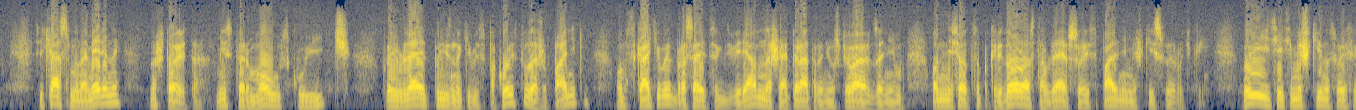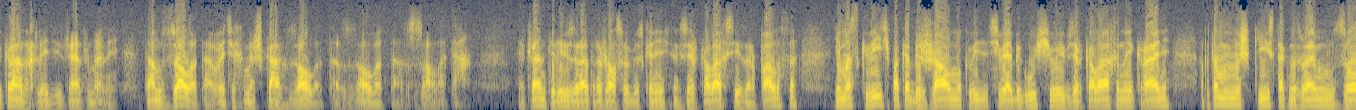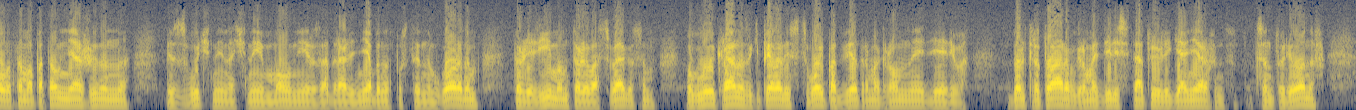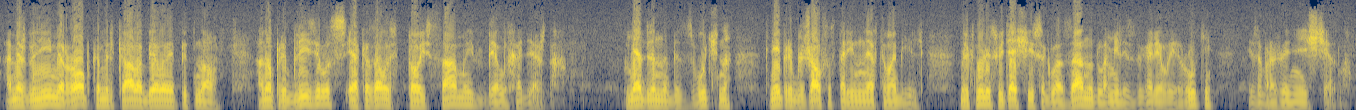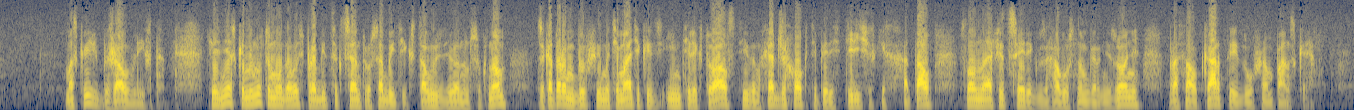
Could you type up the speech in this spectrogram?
Сейчас мы намерены... Ну что это? Мистер Моусквич проявляет признаки беспокойства, даже паники. Он вскакивает, бросается к дверям, наши операторы не успевают за ним. Он несется по коридору, оставляя в своей спальне мешки с выручкой. Вы видите эти мешки на своих экранах, леди и джентльмены. Там золото, в этих мешках золото, золото, золото. Экран телевизора отражался в бесконечных зеркалах Сизар Паласа, и москвич, пока бежал, мог видеть себя бегущего и в зеркалах, и на экране, а потом и мешки с так называемым золотом, а потом неожиданно беззвучные ночные молнии разодрали небо над пустынным городом, то ли Римом, то ли Лас-Вегасом. В углу экрана закипело листвой под ветром огромное дерево. Вдоль тротуаров громоздились статуи легионеров и центурионов, а между ними робко мелькало белое пятно. Оно приблизилось и оказалось той самой в белых одеждах. Медленно, беззвучно к ней приближался старинный автомобиль. Мелькнули светящиеся глаза, надломились загорелые руки, изображение исчезло. Москвич бежал в лифт. Через несколько минут ему удалось пробиться к центру событий, к столу с зеленым сукном — за которым бывший математик и интеллектуал Стивен Хеджихок теперь истерически хохотал, словно офицерик в захолустном гарнизоне, бросал карты и дул шампанское.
